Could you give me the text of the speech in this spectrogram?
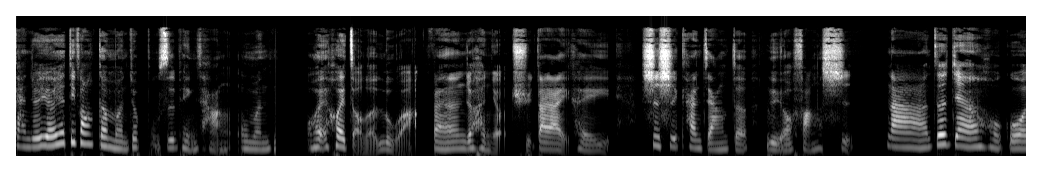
感觉有些地方根本就不是平常我们会会走的路啊。反正就很有趣，大家也可以试试看这样的旅游方式。那这间火锅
